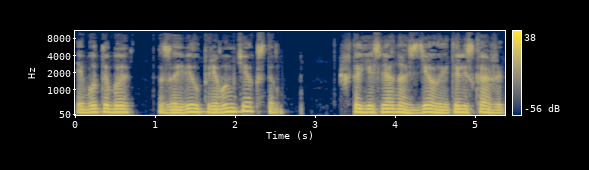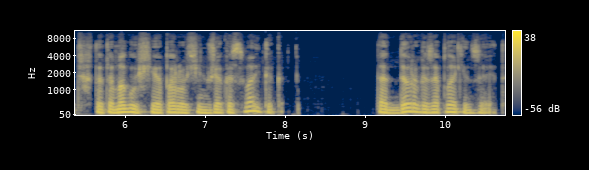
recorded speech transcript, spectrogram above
и будто бы заявил прямым текстом, что если она сделает или скажет что-то могущее опорочить Джека Свайтека, то дорого заплатит за это.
